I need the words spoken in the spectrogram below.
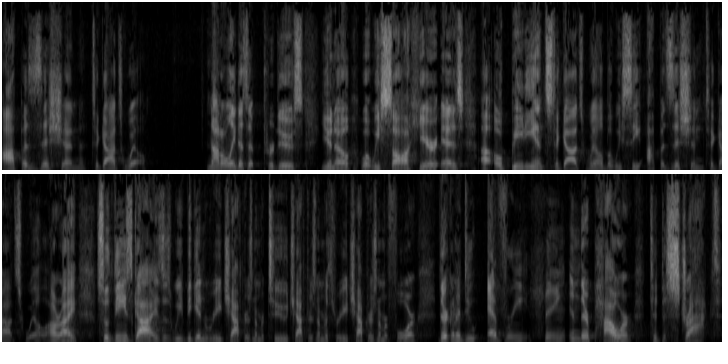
opposition to God's will not only does it produce, you know, what we saw here as uh, obedience to God's will, but we see opposition to God's will, all right? So these guys, as we begin to read chapters number two, chapters number three, chapters number four, they're going to do everything in their power to distract,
